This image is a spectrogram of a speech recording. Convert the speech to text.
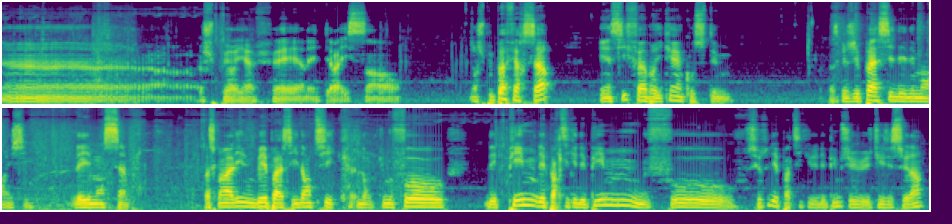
euh, je peux rien faire d'intéressant. Donc je peux pas faire ça et ainsi fabriquer un costume. Parce que j'ai pas assez d'éléments ici. L'élément simple. Parce qu'on a ligne B pas assez identique. Donc il me faut des pimes, des particules de pimes. Il faut surtout des particules de pimes. Je vais utiliser cela.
